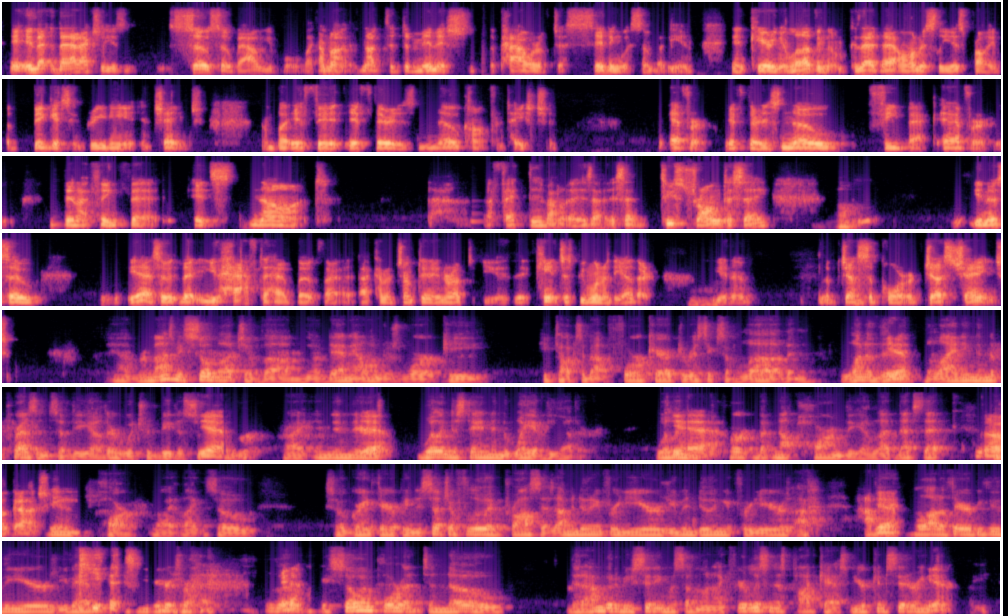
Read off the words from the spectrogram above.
And and that that actually is so so valuable. Like i'm not not to diminish the power of just sitting with somebody and and caring and loving them because that that honestly is probably the biggest ingredient in change. Um, but if it if there is no confrontation ever if there is no feedback ever then i think that it's not effective. I don't know. Is that is that too strong to say? Oh. You know, so yeah, so that you have to have both. I, I kind of jumped in and interrupted you. It can't just be one or the other, mm-hmm. you know, of just support or just change. Yeah, it reminds me so much of um, you know Dan Allender's work. He he talks about four characteristics of love, and one of them yeah. the lighting and the presence of the other, which would be the support, yeah. right? And then there's yeah. willing to stand in the way of the other, willing to hurt but not harm the other. That's that. Oh gosh, yeah. Part right, like so. So great therapy, and it's such a fluid process. I've been doing it for years. You've been doing it for years. I, I've yeah. had a lot of therapy through the years. You've had yes. years, right? yeah. It's so important to know that I'm going to be sitting with someone. Like if you're listening to this podcast and you're considering yeah. therapy,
